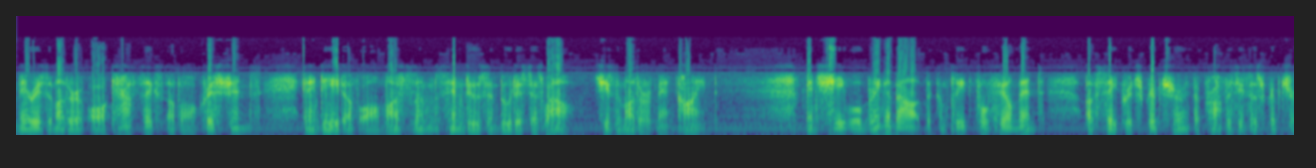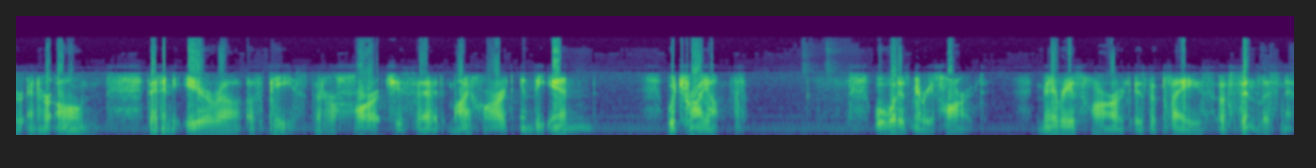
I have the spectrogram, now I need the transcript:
Mary is the mother of all Catholics, of all Christians, and indeed of all Muslims, Hindus, and Buddhists as well. She's the mother of mankind. And she will bring about the complete fulfillment of sacred scripture, the prophecies of scripture, and her own. That an era of peace, that her heart, she said, my heart in the end would triumph. Well, what is Mary's heart? Mary's heart is the place of sinlessness.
